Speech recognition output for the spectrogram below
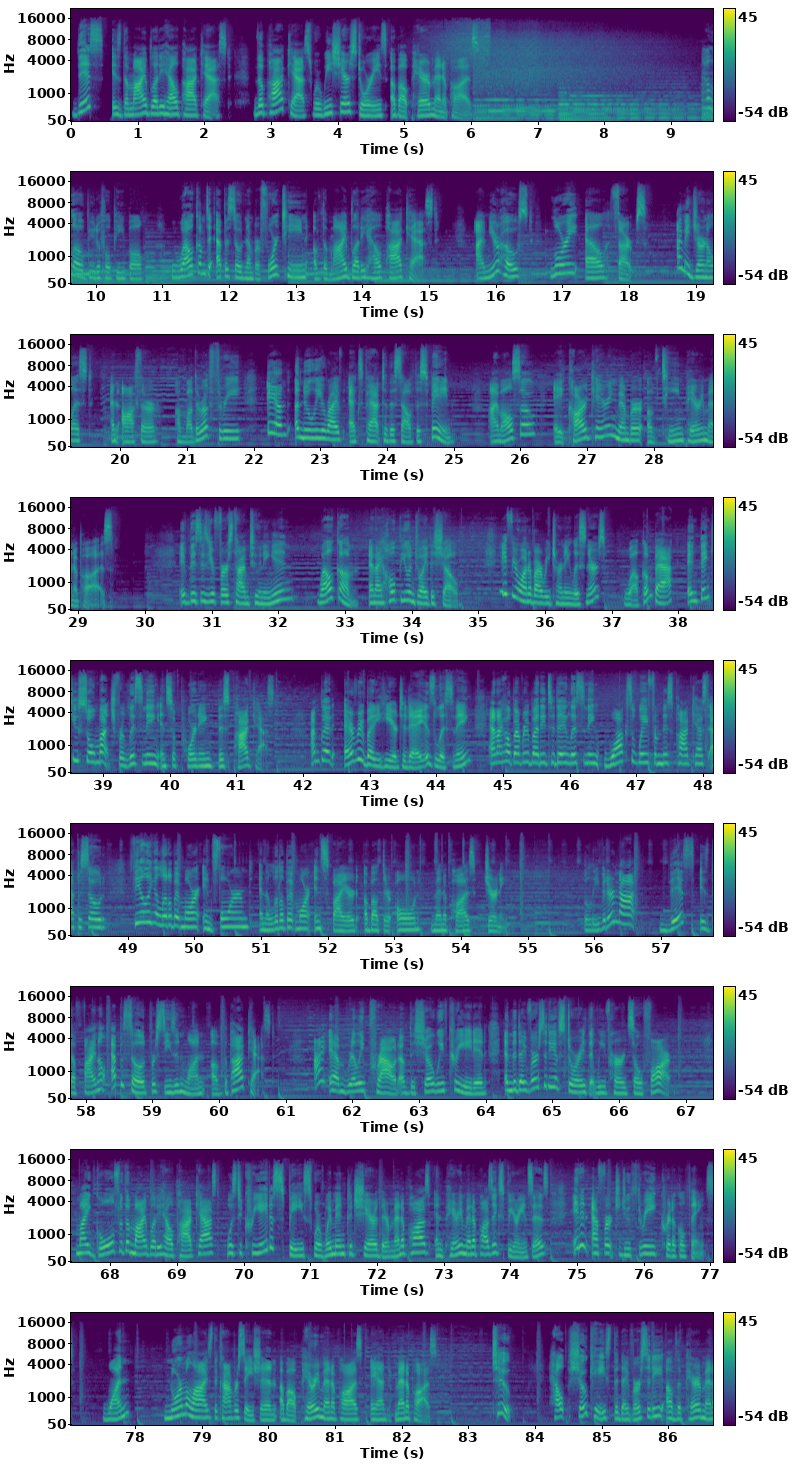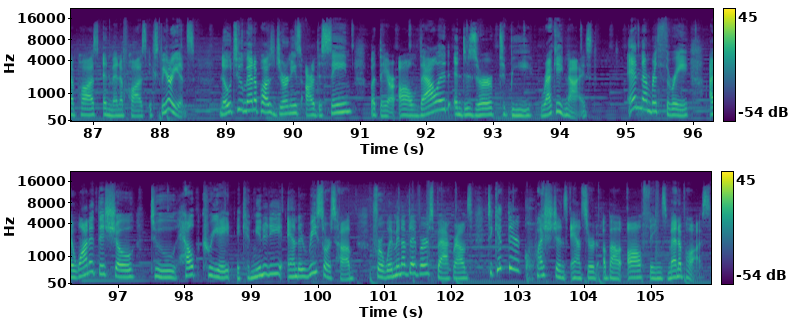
This is the My Bloody Hell podcast, the podcast where we share stories about perimenopause. Hello, beautiful people. Welcome to episode number 14 of the My Bloody Hell podcast. I'm your host, Lori L. Tharps. I'm a journalist, an author, a mother of three, and a newly arrived expat to the south of Spain. I'm also a card carrying member of Team Perimenopause. If this is your first time tuning in, welcome, and I hope you enjoy the show. If you're one of our returning listeners, welcome back, and thank you so much for listening and supporting this podcast. I'm glad everybody here today is listening, and I hope everybody today listening walks away from this podcast episode feeling a little bit more informed and a little bit more inspired about their own menopause journey. Believe it or not, this is the final episode for season one of the podcast. I am really proud of the show we've created and the diversity of stories that we've heard so far. My goal for the My Bloody Hell podcast was to create a space where women could share their menopause and perimenopause experiences in an effort to do three critical things. One, normalize the conversation about perimenopause and menopause. Two, help showcase the diversity of the perimenopause and menopause experience. No two menopause journeys are the same, but they are all valid and deserve to be recognized. And number three, I wanted this show to help create a community and a resource hub for women of diverse backgrounds to get their questions answered about all things menopause.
